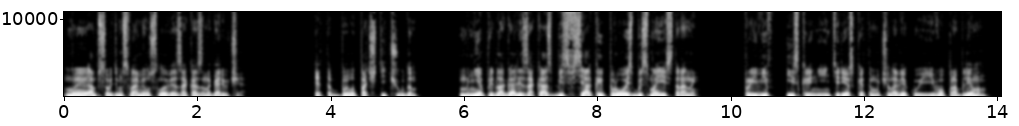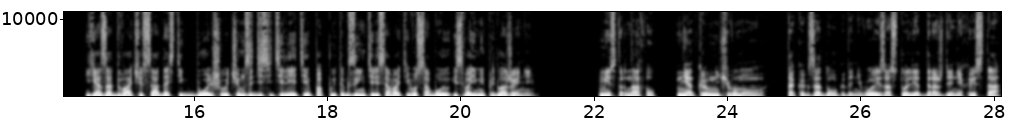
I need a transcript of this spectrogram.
Мы обсудим с вами условия заказа на горючее». Это было почти чудом. Мне предлагали заказ без всякой просьбы с моей стороны. Проявив искренний интерес к этому человеку и его проблемам, я за два часа достиг большего, чем за десятилетия попыток заинтересовать его собою и своими предложениями. Мистер Нафл не открыл ничего нового, так как задолго до него и за сто лет до рождения Христа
